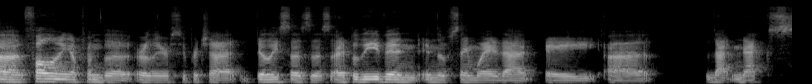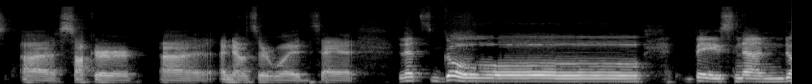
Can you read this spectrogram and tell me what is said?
Uh, following up from the earlier super chat, Billy says this. I believe in in the same way that a uh, Latinx uh, soccer uh, announcer would say it. Let's go, base Nando.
